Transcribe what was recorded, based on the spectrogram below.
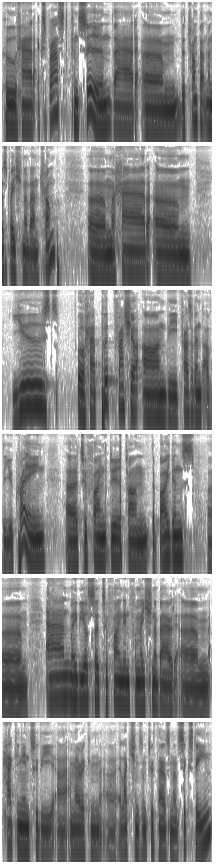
who had expressed concern that um, the Trump administration and Trump um, had um, used or had put pressure on the president of the Ukraine uh, to find dirt on the Bidens. Um, and maybe also to find information about um, hacking into the uh, American uh, elections in 2016.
